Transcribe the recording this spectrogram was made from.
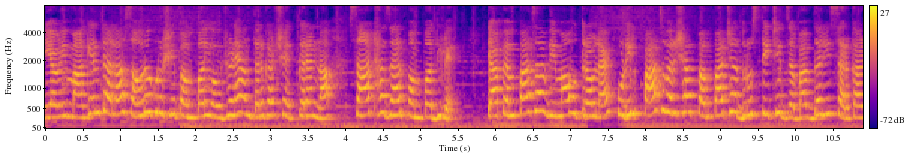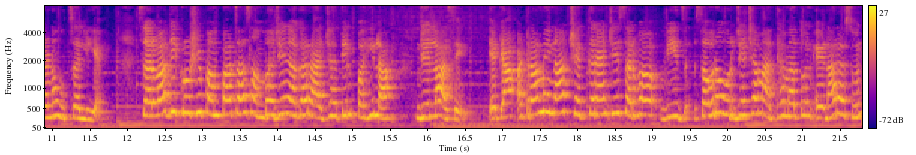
यावेळी मागेल त्याला सौर कृषी पंप योजनेअंतर्गत शेतकऱ्यांना साठ हजार पंप दिले. त्या पंपाचा विमा उतरवलाय. पुढील पाच वर्षात पंपाच्या दुरुस्तीची जबाबदारी सरकारनं उचलली आहे सर्वाधिक कृषी पंपाचा संभाजीनगर राज्यातील पहिला जिल्हा असेल. येत्या अठरा महिन्यात शेतकऱ्यांची सर्व वीज सौर ऊर्जेच्या माध्यमातून येणार असून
